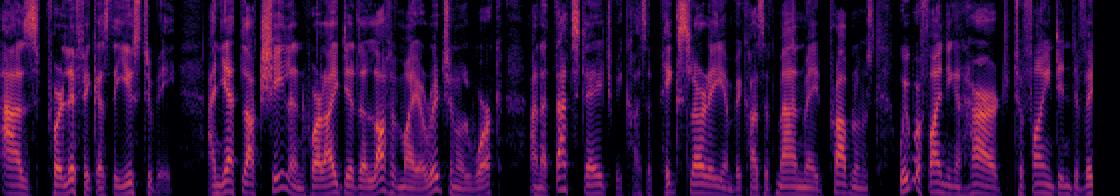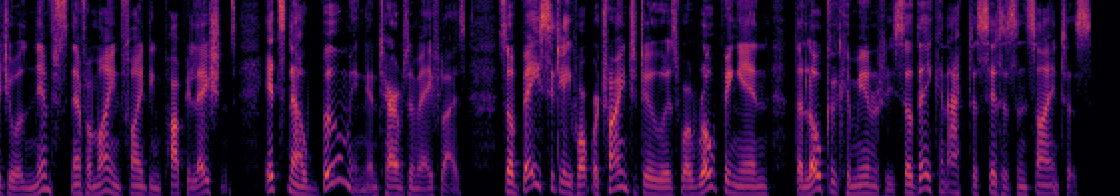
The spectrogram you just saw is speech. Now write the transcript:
as prolific as they used to be. And yet, Lough Sheelin, where I did a lot of my original work, and at that stage, because of pig slurry and because of man made problems, we were finding it hard to find individual nymphs, never mind finding populations. It's now booming in terms of mayflies. So basically, what we're trying to do is we're roping in the local communities so they can act as citizen scientists.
